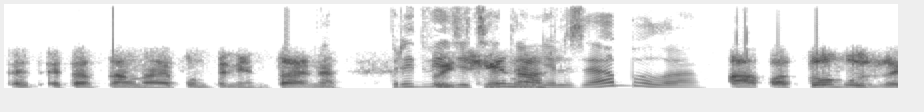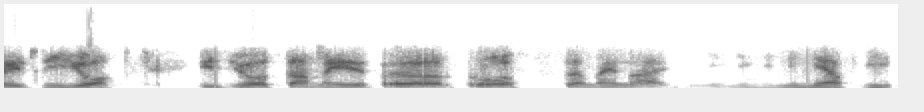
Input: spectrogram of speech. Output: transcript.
это основная фундаментальная Предвидеть причина. это нельзя было? А потом уже из нее идет там и э, рост цены на нефть, и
